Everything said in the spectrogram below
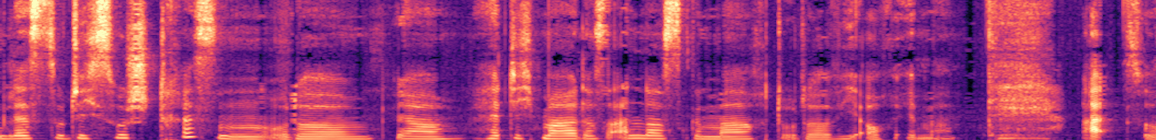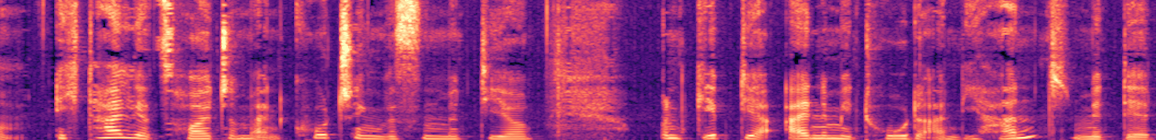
lässt du dich so stressen? Oder ja, hätte ich mal das anders gemacht oder wie auch immer. Also, ich teile jetzt heute mein Coaching-Wissen mit dir und gebe dir eine Methode an die Hand, mit der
